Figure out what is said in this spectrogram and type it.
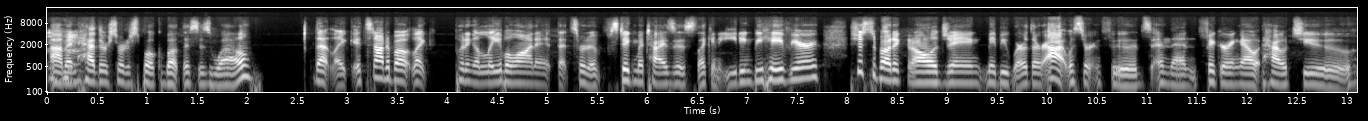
Mm-hmm. Um, and mm-hmm. Heather sort of spoke about this as well that like it's not about like putting a label on it that sort of stigmatizes like an eating behavior. It's just about acknowledging maybe where they're at with certain foods and then figuring out how to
